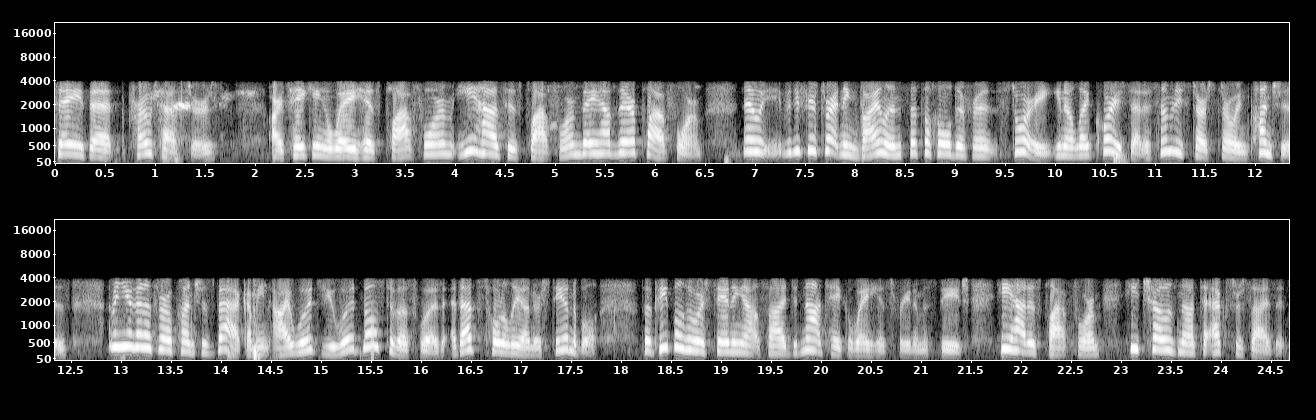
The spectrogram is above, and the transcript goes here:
say that protesters are taking away his platform, he has his platform, they have their platform. Now, even if you're threatening violence, that's a whole different story. You know, like Kory said, if somebody starts throwing punches, I mean, you're going to throw punches back. I mean, I would, you would, most of us would. That's totally understandable. But people who were standing outside did not take away his freedom of speech. He had his platform. He chose not to exercise it.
